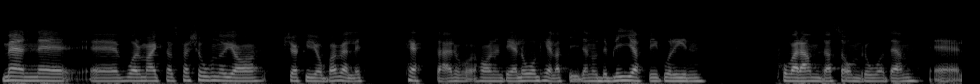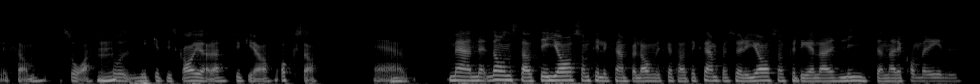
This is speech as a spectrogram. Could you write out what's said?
Men eh, eh, vår marknadsperson och jag försöker jobba väldigt tätt där och har en dialog hela tiden och det blir ju att vi går in på varandras områden, eh, liksom så, mm. och, vilket vi ska göra tycker jag också. Eh, mm. Men någonstans, det är jag som till exempel, om vi ska ta ett exempel, så är det jag som fördelar leadsen när det kommer in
